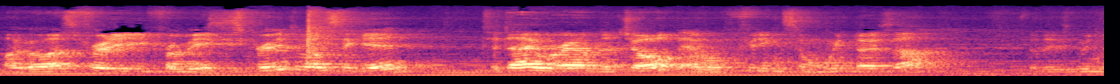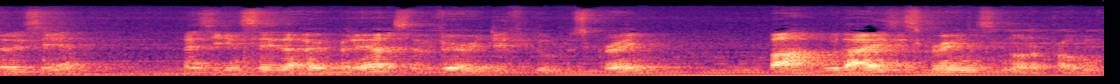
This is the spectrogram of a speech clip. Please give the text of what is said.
Hi guys, Freddie from Ezy Screens once again. Today we're out on the job and we're fitting some windows up for these windows here. As you can see they open out, so very difficult to screen. But with our Ezy Screens, not a problem.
